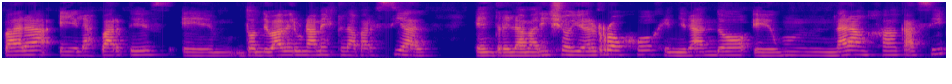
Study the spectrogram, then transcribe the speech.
para eh, las partes em, donde va a haber una mezcla parcial entre el amarillo y el rojo, generando eh, un naranja casi,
